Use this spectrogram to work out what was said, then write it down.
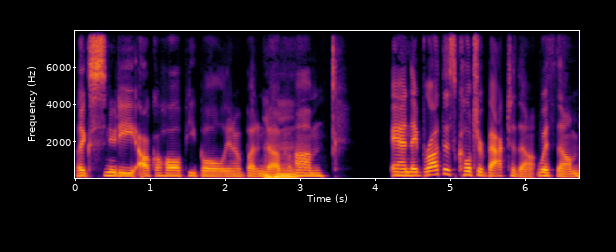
like snooty alcohol people, you know, buttoned Mhm. up. Um and they brought this culture back to them with them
